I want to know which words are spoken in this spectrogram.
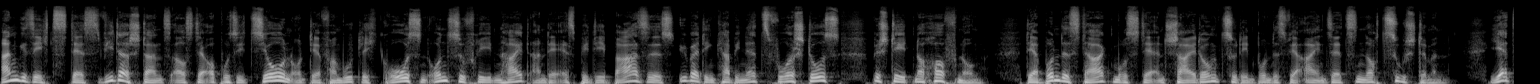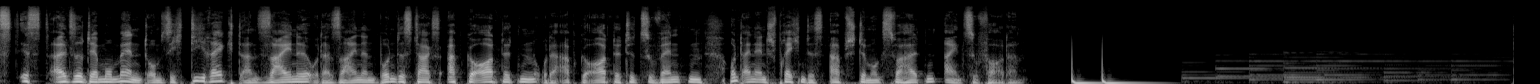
Angesichts des Widerstands aus der Opposition und der vermutlich großen Unzufriedenheit an der SPD-Basis über den Kabinettsvorstoß besteht noch Hoffnung. Der Bundestag muss der Entscheidung zu den Bundeswehreinsätzen noch zustimmen. Jetzt ist also der Moment, um sich direkt an seine oder seinen Bundestagsabgeordneten oder Abgeordnete zu wenden und ein entsprechendes Abstimmungsverhalten einzufordern.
